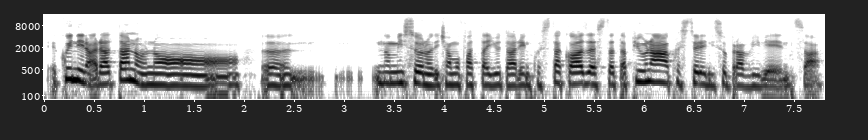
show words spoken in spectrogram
E quindi no, in realtà non ho, uh, non mi sono diciamo fatta aiutare in questa cosa, è stata più una questione di sopravvivenza.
